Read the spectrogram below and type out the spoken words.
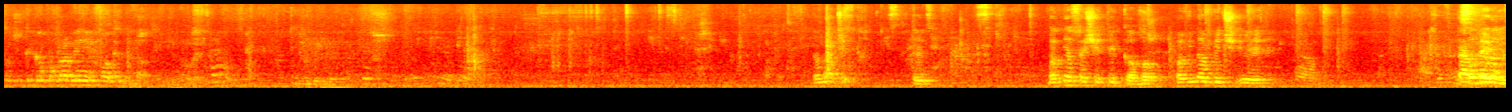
Chodzi tylko poprawienie kwoty. To znaczy, y, odniosę się tylko, bo powinno być y, w tabeli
